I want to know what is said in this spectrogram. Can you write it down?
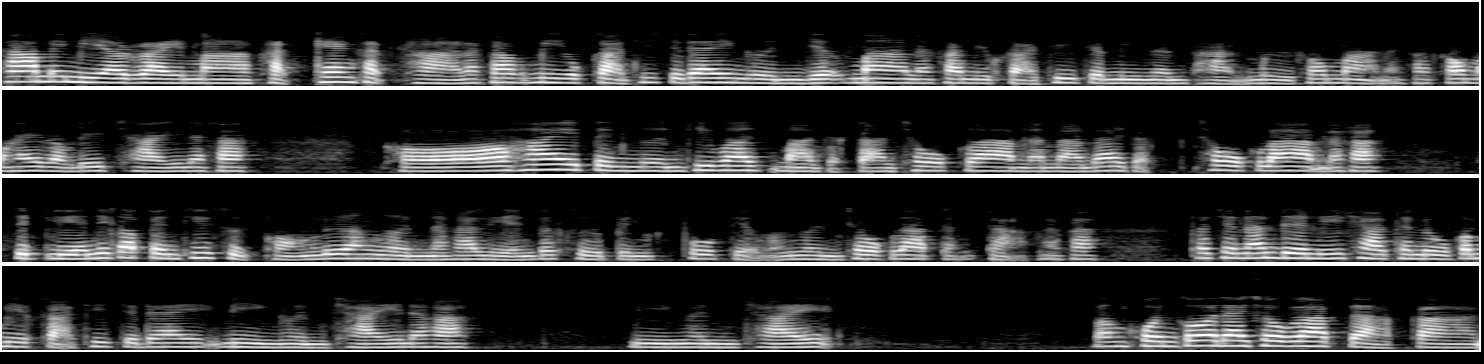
ถ้าไม่มีอะไรมาขัดแข้งขัดขานะคะ มีโอกาสที่จะได้เงินเยอะมากนะคะ มีโอกาสที่จะมีเงินผ่านมือเข้ามานะคะ เข้ามาให้เราได้ใช้นะคะ ขอให้เป็นเงินที่ว่ามาจากการโชคลาภนะมาได้จากโชคลาภนะคะ สิบเหรียญนี่ก็เป็นที่สุดของเรื่องเงินนะคะ เหรียญก็คือเป็นพวกเกี่ยวกับเงินโชคลาภต่างๆนะคะ เพราะฉะนั้นเดือนนี้ชาวธนูก็มีโอกาสที่จะได้มีเงินใช้นะคะ มีเงินใช้ บางคนก็ได้โชคลาภจากการ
